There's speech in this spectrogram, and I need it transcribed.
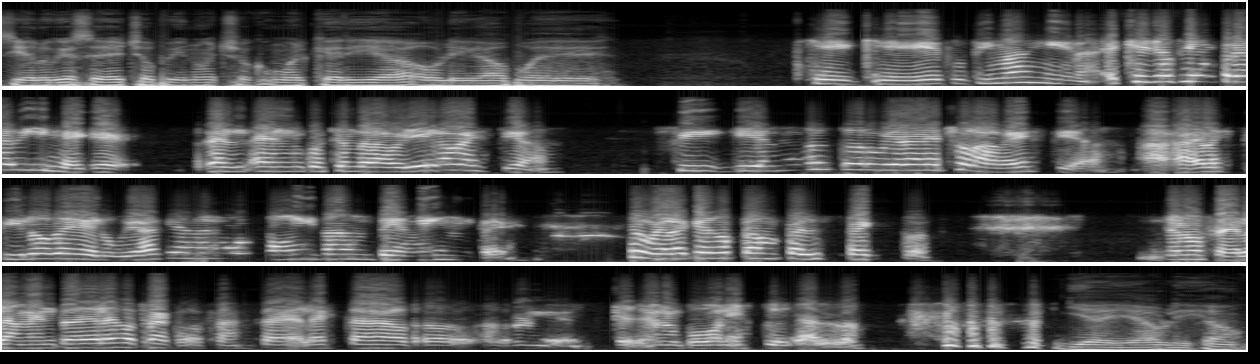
si él hubiese hecho Pinocho como él quería, obligado pues... ¿Qué, qué? ¿Tú te imaginas? Es que yo siempre dije que en, en cuestión de la bella y la bestia, si Guillermo del Toro hubiera hecho la bestia al estilo de él, hubiera quedado tan tan demente hubiera quedado tan perfecto. Yo no sé, la mente de él es otra cosa. O sea, él está a otro, nivel, que yo no puedo ni explicarlo. Ya, ya, obligado.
